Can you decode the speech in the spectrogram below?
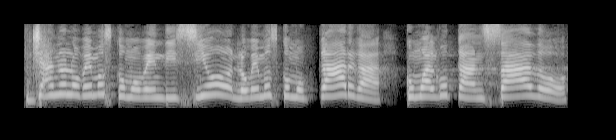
Ya no lo vemos como bendición, lo vemos como carga, como algo cansado.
